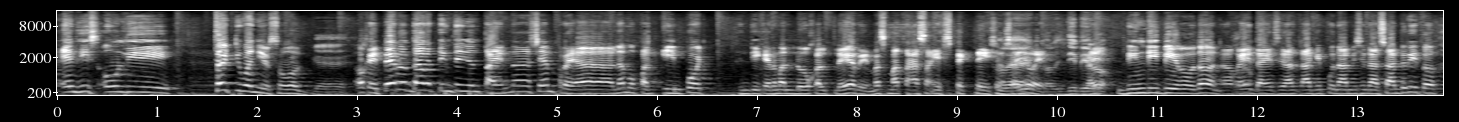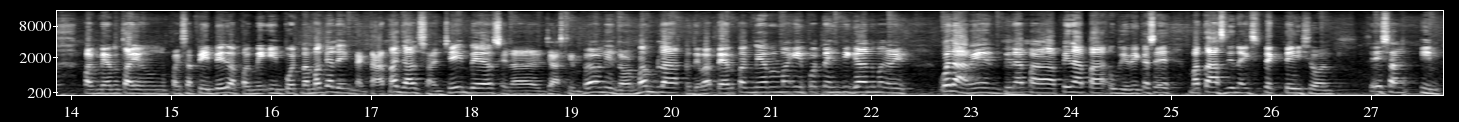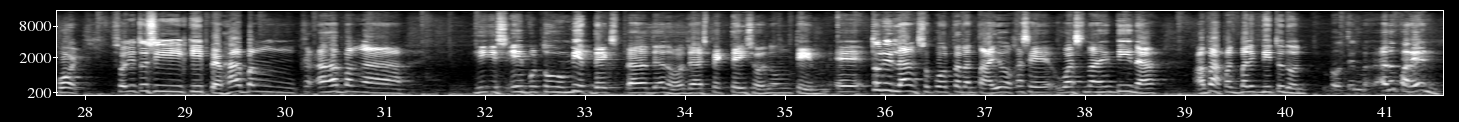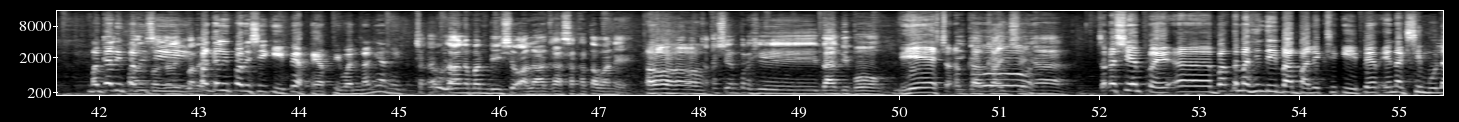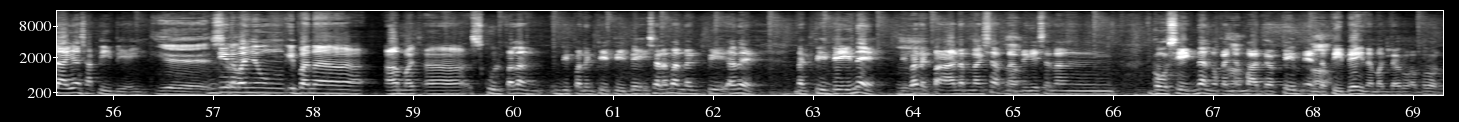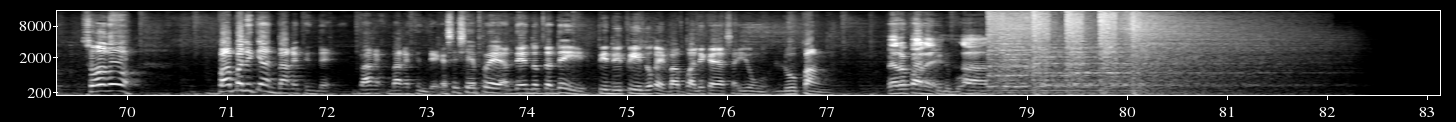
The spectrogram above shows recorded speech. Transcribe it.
and he's only 31 years old. Okay. Okay, pero darating din yung time na siyempre, ah, alam mo, pag import, hindi ka naman local player eh. Mas mataas ang expectation sa Correct, iyo eh. correct. Hindi biro. Ay, hindi, hindi biro doon. Okay, dahil sila- lagi po namin sinasabi rito, pag meron tayong, pag sa PBA, pag may import na magaling, nagtatagal, Sean Chambers, sila Justin Brownlee, Norman Black, di ba? Pero pag meron mga import na hindi gano'ng magaling, wala rin. Pinapa, pinapa-uwi rin kasi mataas din ang expectation sa isang import. So dito si Keeper, habang, habang ah, he is able to meet the, uh, the, ano, the expectation ng team, eh, tuloy lang, suporta lang tayo. Kasi once na hindi na, aba, pagbalik dito nun, ano pa rin, magaling pa rin si, Magaling pa rin. magaling pa rin si Keeper. 31 lang yan eh. Tsaka wala naman bisyo, alaga sa katawan eh. Oo, oo, oo. Tsaka siyempre si Daddy Bong, Yes, tsaka po. i-guide siya yan. Tsaka siyempre, uh, ba't naman hindi babalik si Keeper? Eh, nagsimula yan sa PBA. Yes. Hindi ah. naman yung iba na ama- ah, school pa lang, hindi pa nag-PBA. Siya naman nag ano eh, nag-PBA na eh. Di ba? Nagpaalam lang siya, at nabigay siya ng go signal ng kanyang mother team and the Ah. PBA na maglaro abroad. So ako, babalik yan. Bakit hindi? Bakit, bakit hindi? Kasi siyempre, at the end of the day, Pilipino ka eh, babalik kaya sa iyong lupang Pero pare, Pinubuan. ah,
